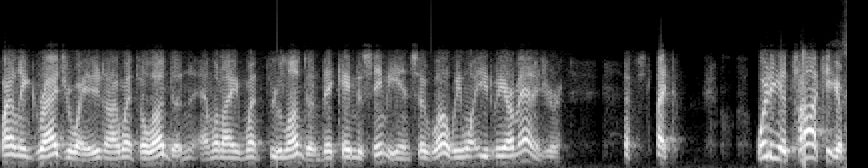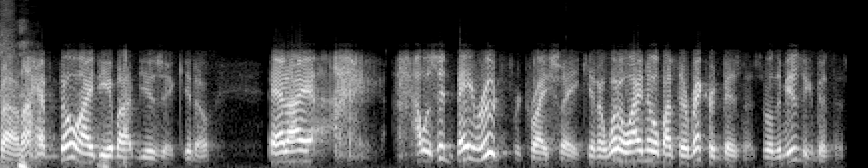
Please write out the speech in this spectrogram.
finally graduated, I went to London, and when I went through London, they came to see me and said, "Well, we want you to be our manager." I was like, "What are you talking about? I have no idea about music, you know." And I, I was in Beirut for Christ's sake, you know. What do I know about the record business or the music business?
